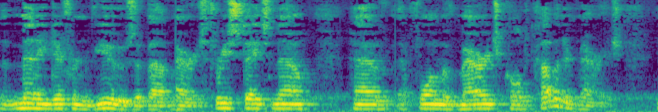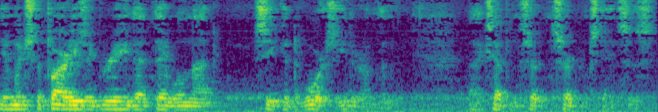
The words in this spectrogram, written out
many different views about marriage. Three states now have a form of marriage called covenant marriage, in which the parties agree that they will not seek a divorce, either of them, except in certain circumstances.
